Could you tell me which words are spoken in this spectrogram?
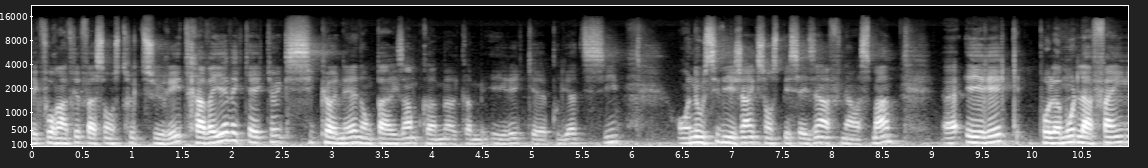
Fait qu'il faut rentrer de façon structurée, travailler avec quelqu'un qui s'y connaît, donc par exemple comme, comme Éric Pouliot ici. On a aussi des gens qui sont spécialisés en financement. Euh, Éric, pour le mot de la fin,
